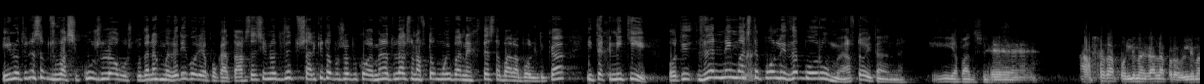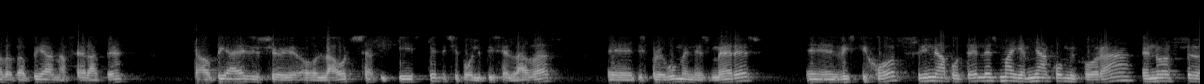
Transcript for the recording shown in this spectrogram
είναι ότι ένας από τους βασικούς λόγους που δεν έχουμε γρήγορη αποκατάσταση είναι ότι δεν τους αρκεί το προσωπικό. Εμένα τουλάχιστον αυτό μου είπαν χθες τα παραπολιτικά οι τεχνικοί. Ότι δεν είμαστε πολλοί, δεν μπορούμε. Αυτό ήταν η απάντηση. Ε, αυτά τα πολύ μεγάλα προβλήματα τα οποία αναφέρατε τα οποία έζησε ο λαός της Αττικής και της υπόλοιπης Ελλάδας ε, τις προηγούμενες μέρες. Ε, δυστυχώς είναι αποτέλεσμα για μια ακόμη φορά ενός ε,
